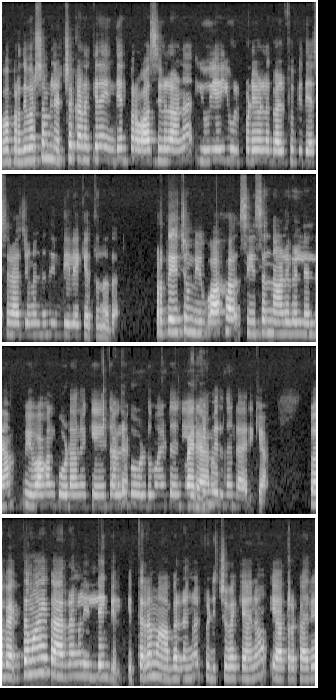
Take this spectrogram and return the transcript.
അപ്പൊ പ്രതിവർഷം ലക്ഷക്കണക്കിന് ഇന്ത്യൻ പ്രവാസികളാണ് യു എ ഇ ഉൾപ്പെടെയുള്ള ഗൾഫ് വിദേശ രാജ്യങ്ങളിൽ നിന്ന് ഇന്ത്യയിലേക്ക് എത്തുന്നത്. പ്രത്യേകിച്ചും വിവാഹ സീസൺ നാളുകളിലെല്ലാം വിവാഹം കൂടാനൊക്കെ ആയിട്ട് അവർ ഗോൾഡുമായിട്ട് തന്നെ വരുന്നുണ്ടായിരിക്കാം. അപ്പൊ വ്യക്തമായ കാരണങ്ങൾ ഇല്ലെങ്കിൽ ഇത്തരം ആഭരണങ്ങൾ പിടിച്ചുവെക്കാനോ യാത്രക്കാരെ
